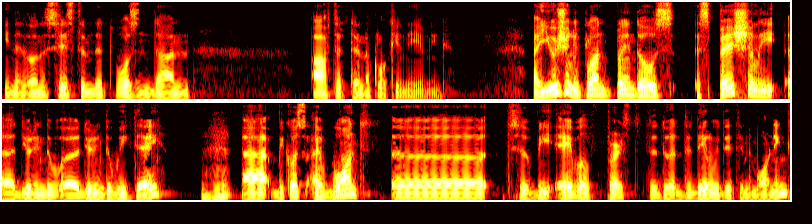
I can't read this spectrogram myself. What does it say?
in a, on a system that wasn't done after 10 o'clock in the evening. I usually plan, plan those, especially uh, during the uh, during the weekday, uh, because I want uh, to be able first to do to deal with it in the morning,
